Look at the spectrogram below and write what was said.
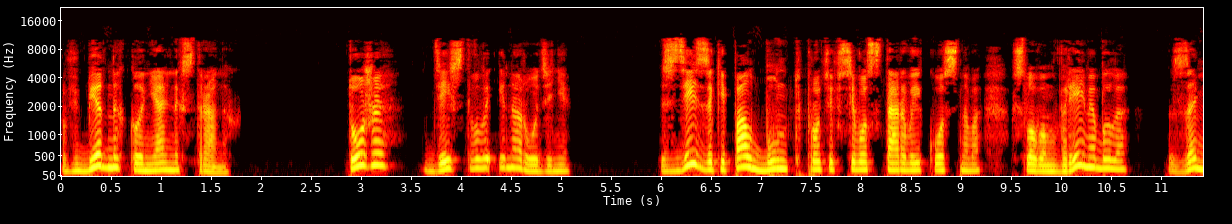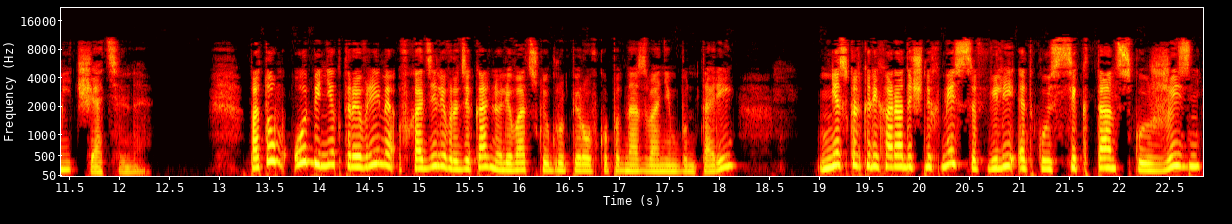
в бедных колониальных странах. То же действовало и на родине. Здесь закипал бунт против всего старого и костного, словом, время было замечательное. Потом обе некоторое время входили в радикальную левацкую группировку под названием «Бунтари», Несколько лихорадочных месяцев вели эткую сектантскую жизнь,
